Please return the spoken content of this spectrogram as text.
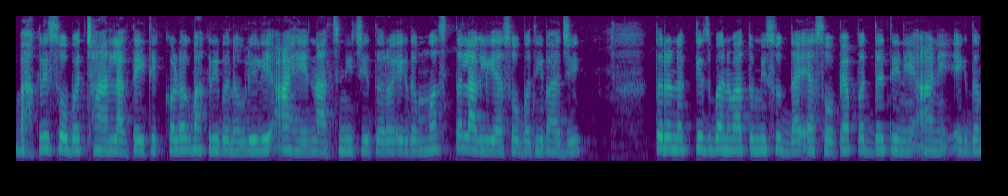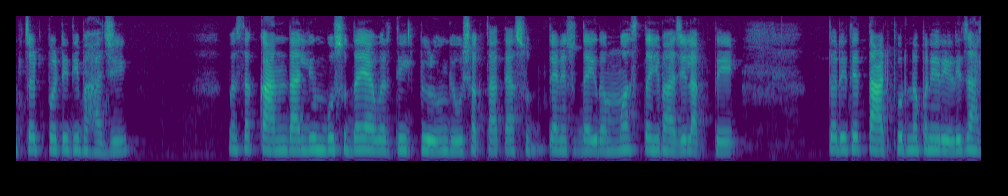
भाकरीसोबत छान लागते. इथे कडक भाकरी बनवलेली आहे. नाचणीची तर एकदम मस्त लागली यासोबत ही भाजी. तर नक्कीच बनवा तुम्हीसुद्धा या सोप्या पद्धतीने आणि एकदम चटपटीत ही भाजी. मस्त कांदा लिंबूसुद्धा यावरती पिळून घेऊ शकता. त्यासु त्यानेसुद्धा एकदम मस्त ही भाजी लागते. तर इथे ताट पूर्णपणे रेडी झाले.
